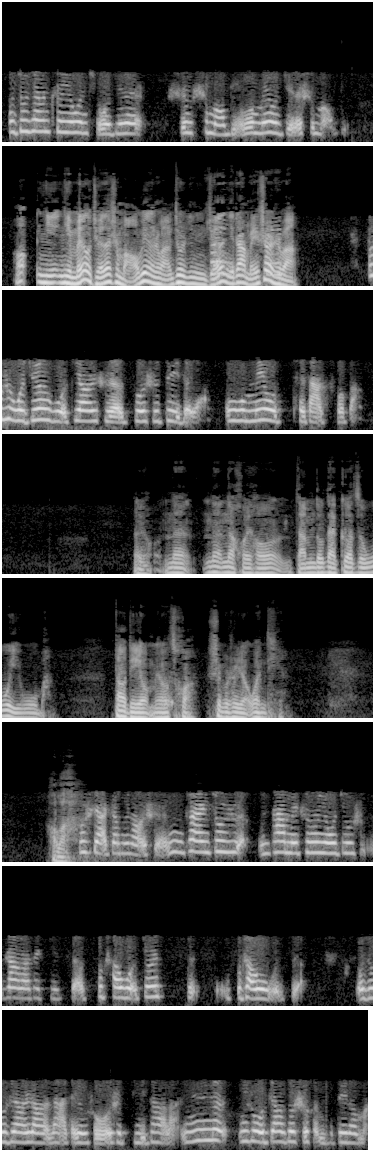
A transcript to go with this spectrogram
我就像这些问题，我觉得是是毛病，我没有觉得是毛病。哦，你你没有觉得是毛病是吧？就是你觉得你这儿没事儿是吧？不是，我觉得我这样是做是对的呀，我没有太大错吧？哎呦，那那那回头咱们都再各自悟一悟吧，到底有没有错？是不是有问题？好吧，不是啊，张明老师，你看，就是他没吃东西，我就是让了他几次，不超过就是四，不超过五次，我就这样让了他，他就说我是逼他了。你那你说我这样做是很不对的吗？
